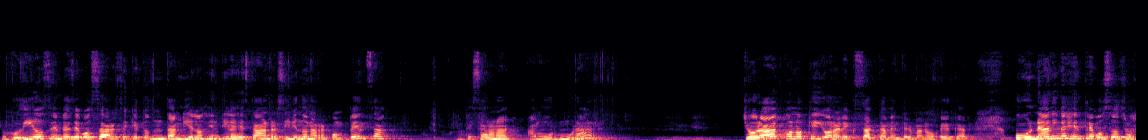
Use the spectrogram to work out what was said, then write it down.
Los judíos, en vez de gozarse que también los gentiles estaban recibiendo una recompensa, empezaron a, murmurar. Llorad con los que lloran, exactamente, hermano Edgar. Unánimes entre vosotros,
